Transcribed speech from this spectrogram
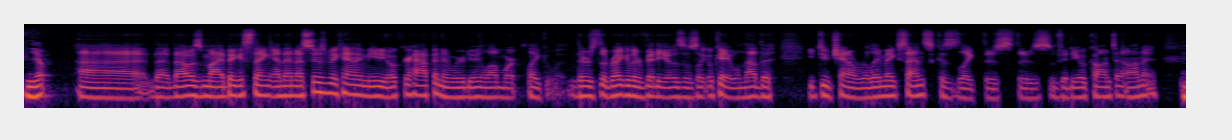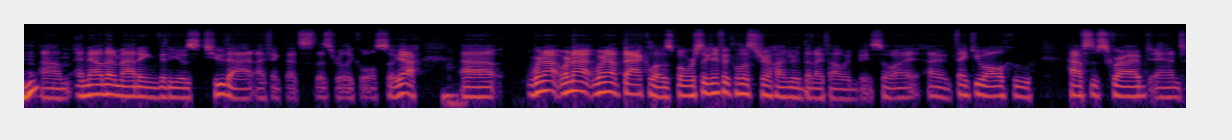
Yep. uh that that was my biggest thing and then as soon as mechanically mediocre happened and we were doing a lot more like there's the regular videos it was like okay well now the youtube channel really makes sense because like there's there's video content on it Mhm. um and now that i'm adding videos to that i think that's that's really cool so yeah uh we're not we're not we're not that close but we're significantly closer to 100 than i thought we'd be so i i thank you all who have subscribed and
